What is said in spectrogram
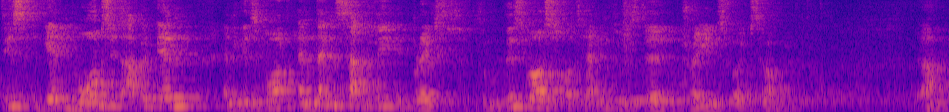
This again warms it up again, and it gets warm, and then suddenly it breaks through. This was what happened with the trains, for example. Yeah?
